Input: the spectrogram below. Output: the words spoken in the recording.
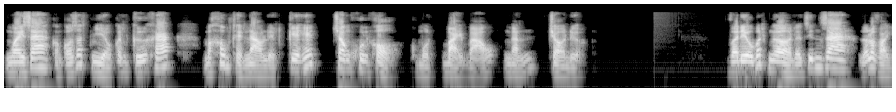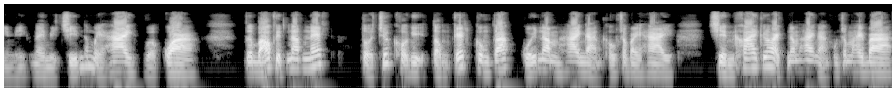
Ngoài ra còn có rất nhiều căn cứ khác mà không thể nào liệt kê hết trong khuôn khổ của một bài báo ngắn cho được. Và điều bất ngờ đã diễn ra đó là vào ngày 19 tháng 12 vừa qua, tờ báo Việt Nam Net tổ chức hội nghị tổng kết công tác cuối năm 2022, triển khai kế hoạch năm 2023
